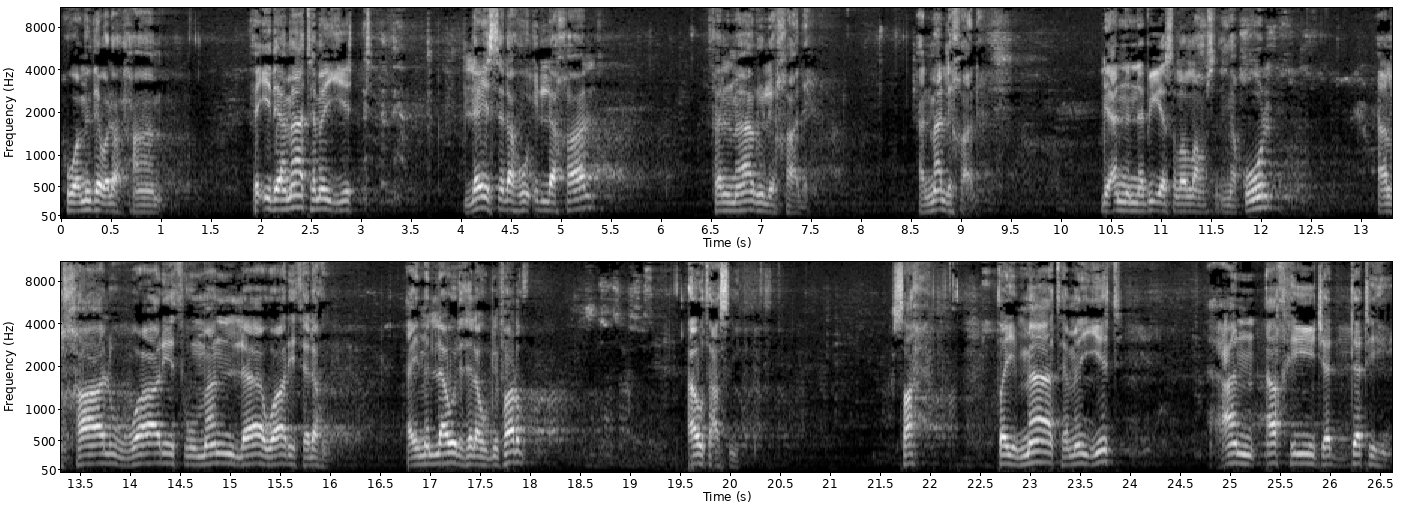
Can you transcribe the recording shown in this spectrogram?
هو من ذوي الأرحام. فإذا مات ميت ليس له إلا خال فالمال لخاله. المال لخاله. لأن النبي صلى الله عليه وسلم يقول الخال وارث من لا وارث له. أي من لا ورث له بفرض أو تعصيب. صح؟ طيب مات ميت عن أخي جدته؟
